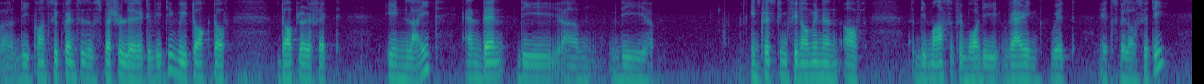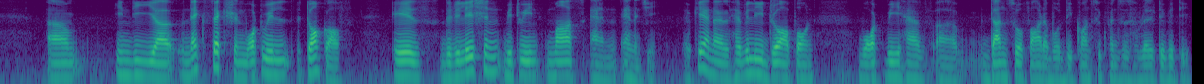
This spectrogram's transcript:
uh, the consequences of special relativity. We talked of Doppler effect in light and then the um, the uh, interesting phenomenon of the mass of a body varying with its velocity. Um, in the uh, next section what we will talk of is the relation between mass and energy okay and I will heavily draw upon what we have uh, done so far about the consequences of relativity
